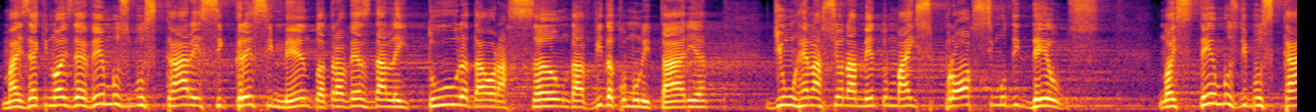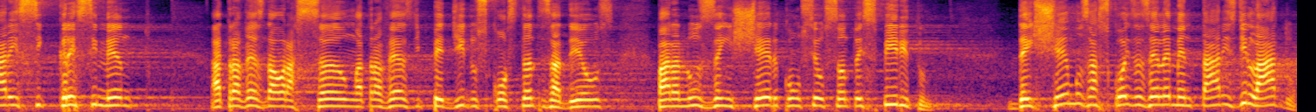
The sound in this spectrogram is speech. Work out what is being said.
mas é que nós devemos buscar esse crescimento através da leitura, da oração, da vida comunitária de um relacionamento mais próximo de Deus. Nós temos de buscar esse crescimento através da oração, através de pedidos constantes a Deus, para nos encher com o seu Santo Espírito. Deixemos as coisas elementares de lado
